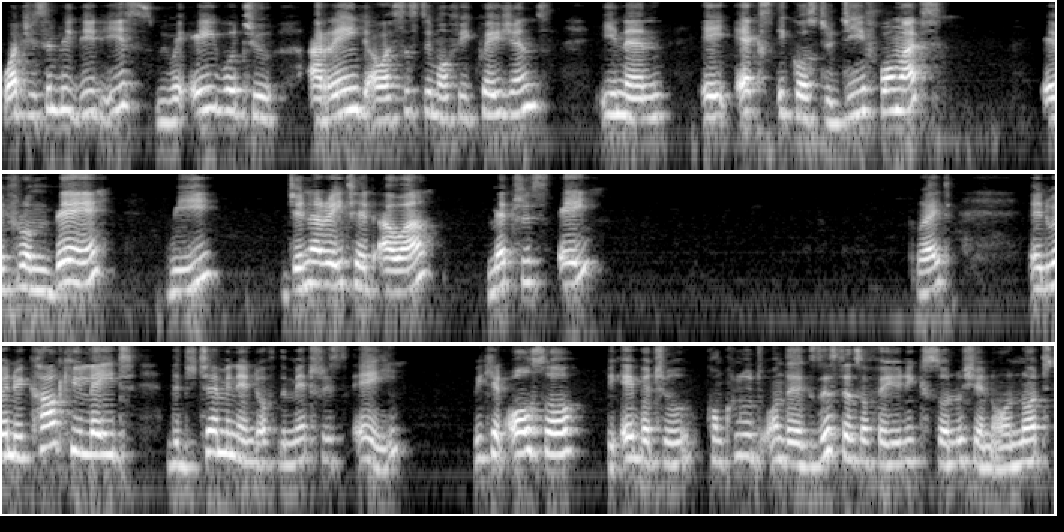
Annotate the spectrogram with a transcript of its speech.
what we simply did is we were able to arrange our system of equations in an ax equals to d format. And from there, we generated our matrix A, right? And when we calculate the determinant of the matrix A, we can also be able to conclude on the existence of a unique solution or not,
